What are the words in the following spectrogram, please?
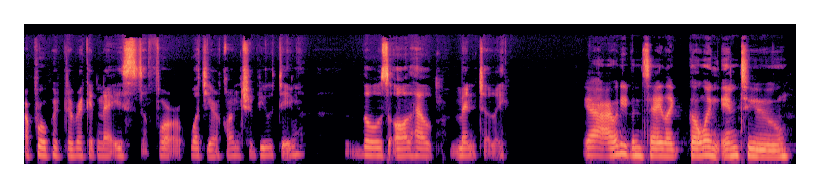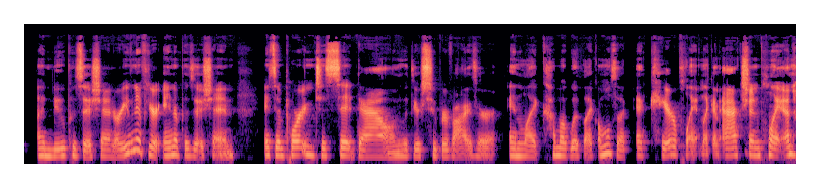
appropriately recognized for what you're contributing. Those all help mentally. Yeah, I would even say like going into a new position, or even if you're in a position, it's important to sit down with your supervisor and like come up with like almost like a care plan, like an action plan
